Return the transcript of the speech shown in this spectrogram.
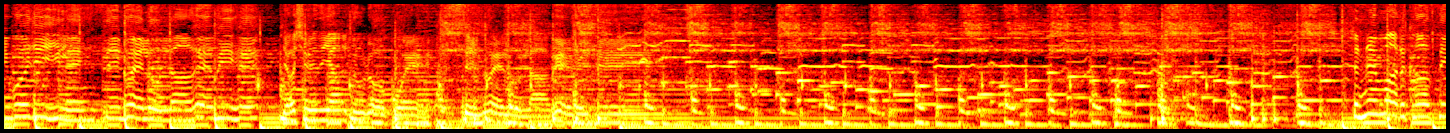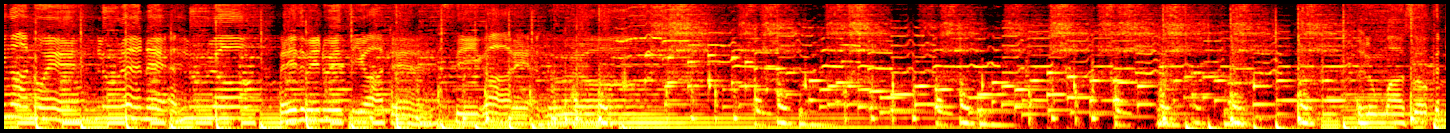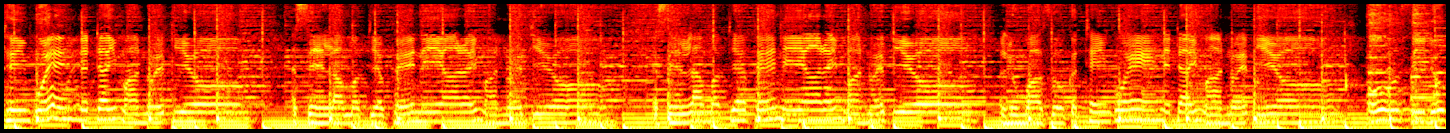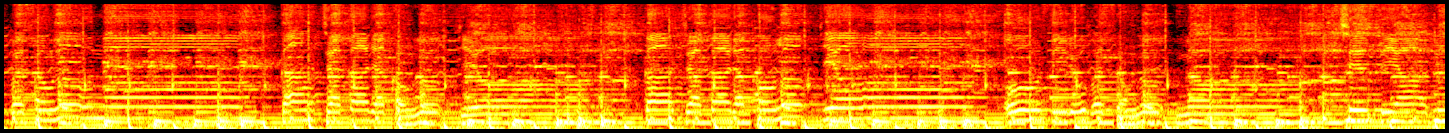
မြမယိုရကထိန်ပွဲကြီးလဲစင်ရွဲလို့လာခဲ့ပြီဟေ့ပျော်ရွှင်စရာလူတော့ပွဲစင်ရွဲလို့လာခဲ့ပြီဟေ့တနေ့မှတစ်ခါစင်ကနွယ်လူရဲနဲ့အလူရောဘေးသမင်တွေစီကတန်စီကားတဲ့အလူရော မဆိုကထိန်ပွဲနှစ်တိုင်းမှာຫນွယ်ပြောအစင်လာမပြတ်ဖဲနေရတိုင်းမှာຫນွယ်ပြောအစင်လာမပြတ်ဖဲနေရတိုင်းမှာຫນွယ်ပြောအလူမဆိုကထိန်ပွဲနှစ်တိုင်းမှာຫນွယ်ပြောအိုးစီတို့ဘဆုံလို့နော်ကာကြကာကြခုံလို့ပြောကာကြကာကြခုံလို့ပြောအိုးစီတို့ဘဆုံလို့နော် ချစ်စရာလူ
